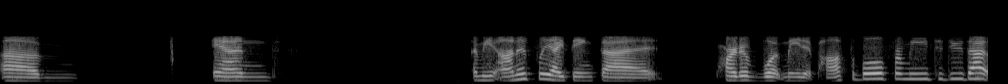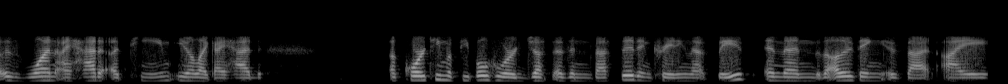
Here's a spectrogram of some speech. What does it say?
um, and I mean, honestly, I think that part of what made it possible for me to do that was one, I had a team, you know, like I had a core team of people who are just as invested in creating that space. And then the other thing is that I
